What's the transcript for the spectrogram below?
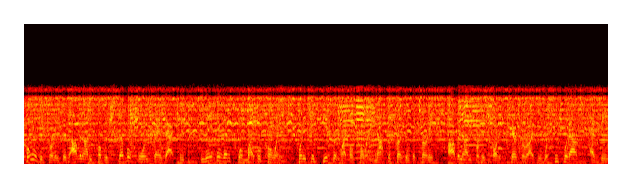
Cohen's attorney says Avenatti published several foreign transactions linking them to a Michael Cohen, but it's a different Michael Cohen, not the president's attorney. Avenatti, for his part, is characterizing what he put out as being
